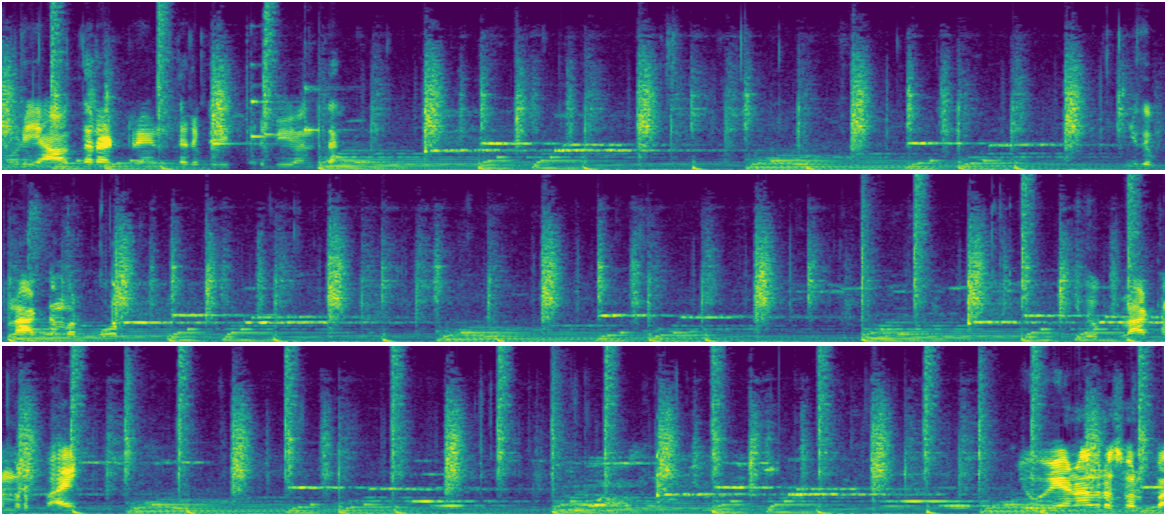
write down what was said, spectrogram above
ನೋಡಿ ಯಾವ ತರ ಟ್ರೈನ್ ತರಬಿ ತರಬಿ ಅಂತ. ಇದು ಪ್ಲಾಟ್ ನಂಬರ್ ಫೋರ್. ಇದು ಪ್ಲಾಟ್ ನಂಬರ್ ಫೈವ್. ಏನಾದರೂ ಸ್ವಲ್ಪ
